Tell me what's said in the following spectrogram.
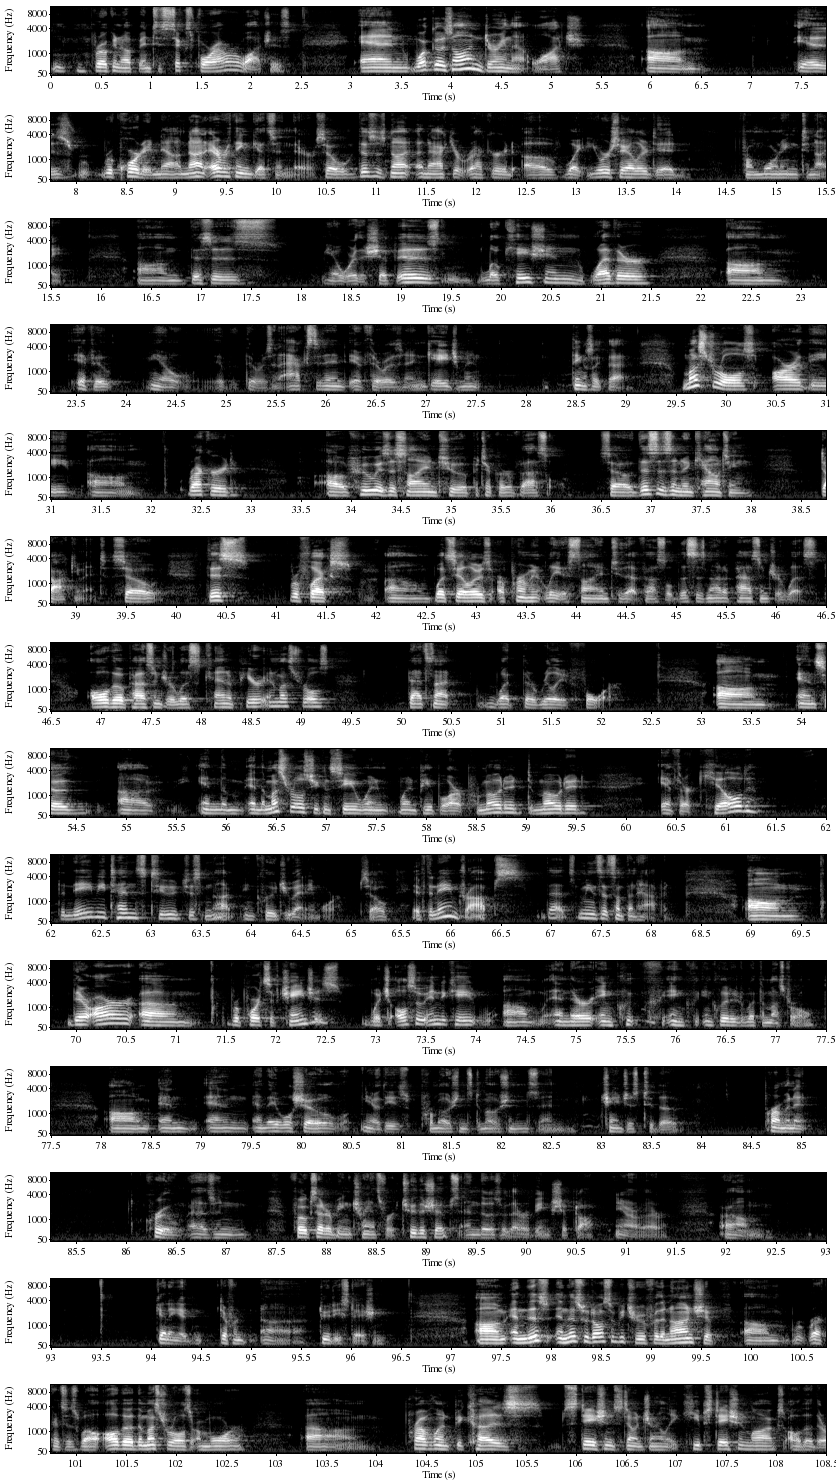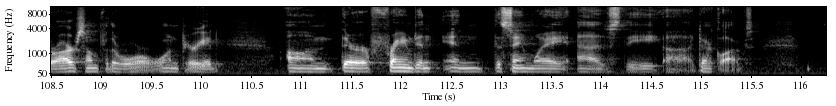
broken up into six four hour watches. And what goes on during that watch um, is recorded. Now, not everything gets in there. So this is not an accurate record of what your sailor did from morning to night. Um, this is, you know, where the ship is, location, weather, um, if it, you know, if there was an accident, if there was an engagement, things like that. Muster rolls are the um, record of who is assigned to a particular vessel. So this is an accounting document. So this reflects um, what sailors are permanently assigned to that vessel. This is not a passenger list. Although passenger lists can appear in muster rolls, that's not what they're really for. Um, and so uh, in the in the muster rolls, you can see when when people are promoted, demoted, if they're killed, the Navy tends to just not include you anymore. So if the name drops, that means that something happened. Um, there are um, reports of changes, which also indicate, um, and they're inclu inc included with the muster roll. Um, and, and, and they will show, you know, these promotions, demotions, and changes to the permanent crew, as in folks that are being transferred to the ships and those that are being shipped off, you know, are um, getting a different uh, duty station. Um, and this and this would also be true for the non-ship um, records as well. Although the muster rolls are more um, prevalent because stations don't generally keep station logs. Although there are some for the World War One period, um, they're framed in in the same way as the uh, deck logs.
